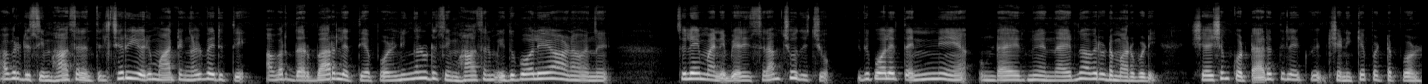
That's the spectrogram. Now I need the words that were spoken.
അവരുടെ സിംഹാസനത്തിൽ ചെറിയൊരു മാറ്റങ്ങൾ വരുത്തി. അവർ ദർബാറിലെത്തിയപ്പോൾ നിങ്ങളുടെ സിംഹാസനം ഇതുപോലെയാണോ എന്ന് സുലൈമാൻ നബി അലിസ്ലാം ചോദിച്ചു. ഇതുപോലെ തന്നെ ഉണ്ടായിരുന്നു എന്നായിരുന്നു അവരുടെ മറുപടി. ശേഷം കൊട്ടാരത്തിലേക്ക് ക്ഷണിക്കപ്പെട്ടപ്പോൾ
